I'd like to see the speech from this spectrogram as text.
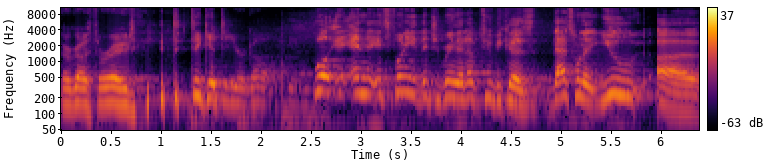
or go through to, to get to your goal. you know? Well, and it's funny that you bring that up too because that's when you, uh,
